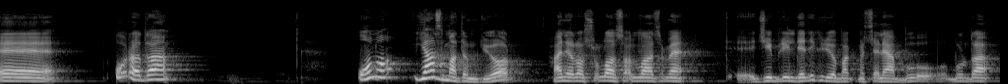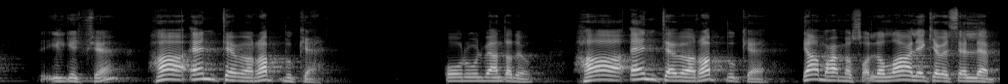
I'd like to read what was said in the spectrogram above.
Ee, orada onu yazmadım diyor. Hani Resulullah sallallahu aleyhi ve sellem e, Cibril dedi ki diyor bak mesela bu burada ilginç bir şey. Ha ente ve rabbuke. O ruhul beyanda da yok. Ha ente ve rabbuke. Ya Muhammed sallallahu aleyhi ve sellem.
